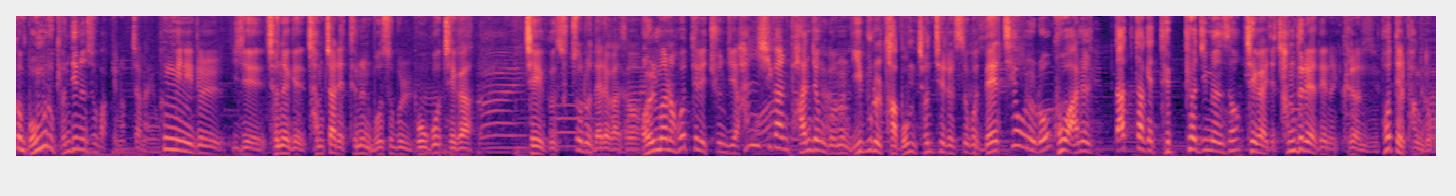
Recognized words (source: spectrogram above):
그럼 몸으로 견디는 수밖에 없잖아요. 흥민이를 이제 저녁에 잠자리에 드는 모습을 보고 제가 제 그 숙소로 내려가서 얼마나 호텔이 추운지 한 시간 반 정도는 이불을 다 몸 전체를 쓰고 내 체온으로 그 안을 따뜻하게 데펴지면서 제가 이제 잠들어야 되는 그런 호텔 방도.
